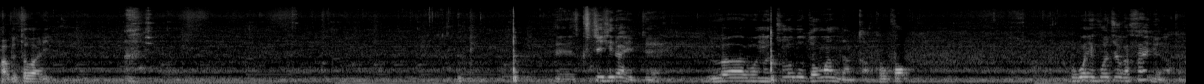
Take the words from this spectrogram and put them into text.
かぶと割りで口開いて上顎のちょうどど真ん中ここ。ここに包丁が入るようになったで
